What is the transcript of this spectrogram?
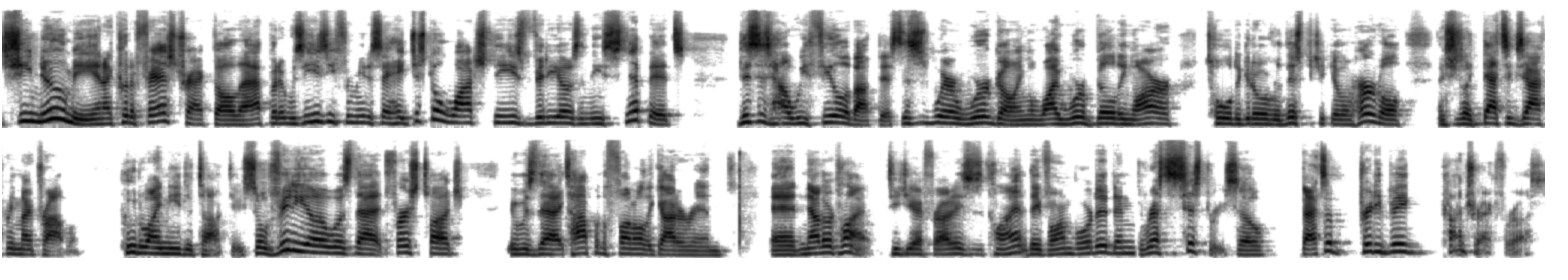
she knew me and I could have fast tracked all that, but it was easy for me to say, hey, just go watch these videos and these snippets. This is how we feel about this. This is where we're going and why we're building our tool to get over this particular hurdle. And she's like, that's exactly my problem. Who do I need to talk to? So, video was that first touch. It was that top of the funnel that got her in. And now they're a client. TGI Fridays is a client. They've onboarded, and the rest is history. So, that's a pretty big contract for us.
